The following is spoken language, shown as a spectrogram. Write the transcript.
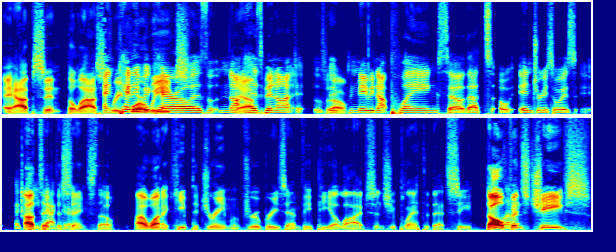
absent the last And three Kenny four Vaccaro weeks. has not Yeah. has been on So- maybe not playing, so that's oh, injuries always a key I'll take factor. the Saints, though. I want to keep the dream of Drew Brees MVP alive since you planted that seed. Dolphins, Chiefs.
